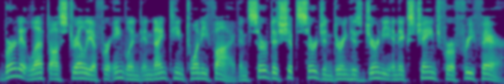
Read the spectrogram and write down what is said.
Burnet left Australia for England in 1925 and served as ship's surgeon during his journey in exchange for a free fare.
